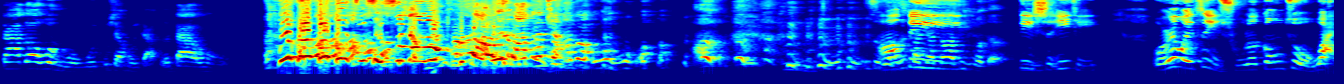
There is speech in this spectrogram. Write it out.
大家都要问我，我不想回答，可是大家要问我。这是不想问，不想回答，大家都问我。好，好，第第十一题，我认为自己除了工作外，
